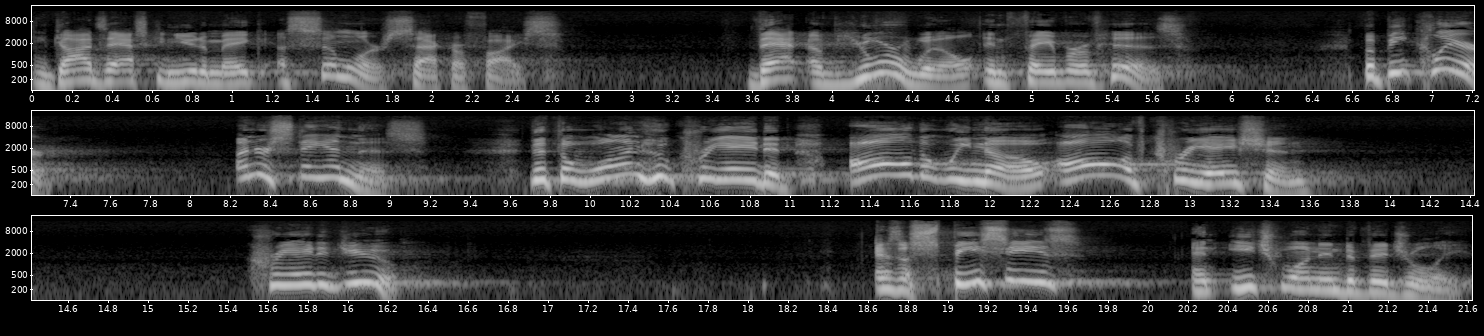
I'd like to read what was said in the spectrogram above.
And God's asking you to make a similar sacrifice, that of your will in favor of his. But be clear, understand this that the one who created all that we know, all of creation, created you as a species and each one individually.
